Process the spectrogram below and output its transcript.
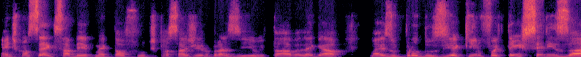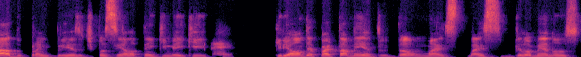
a gente consegue saber como é que está o fluxo de passageiro no Brasil e tal, é legal. Mas o produzir aquilo foi terceirizado para a empresa, tipo assim, ela tem que meio que é. criar um departamento. Então, mas, mas pelo menos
